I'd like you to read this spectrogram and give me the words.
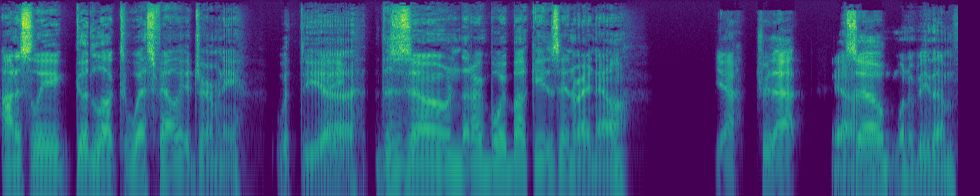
Honestly, good luck to Westphalia, Germany with the uh the zone that our boy Bucky is in right now. Yeah, true that. Yeah. So- want to be them.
